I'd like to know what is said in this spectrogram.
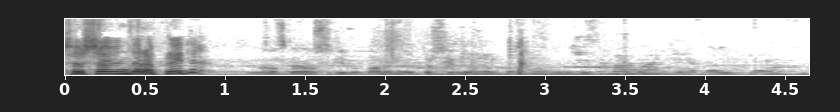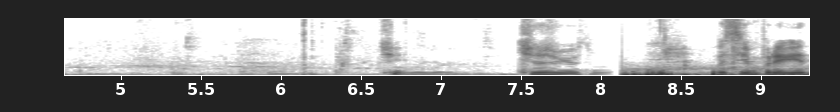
Що, що він зараз прийде? Ну, сказав, що типу пару минут. Пошли, можемо посмотрети. Чи, чи. Усім привіт.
